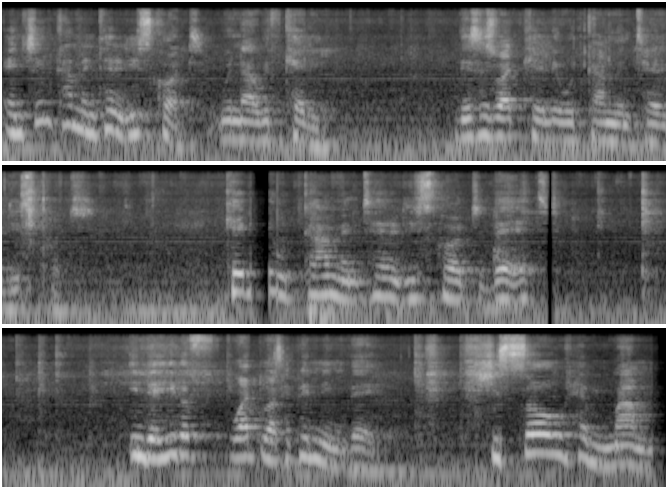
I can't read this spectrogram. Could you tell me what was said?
And she'll come and tell this court, we're now with Kelly. This is what Kelly would come and tell this court. Kelly would come and tell this court that in the heat of what was happening there, she saw her mom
